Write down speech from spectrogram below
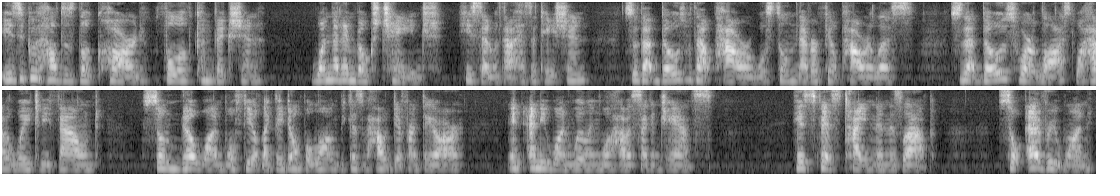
Izuku held his look hard, full of conviction. One that invokes change, he said without hesitation, so that those without power will still never feel powerless so that those who are lost will have a way to be found, so no one will feel like they don't belong because of how different they are, and anyone willing will have a second chance. His fist tightened in his lap. So everyone,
